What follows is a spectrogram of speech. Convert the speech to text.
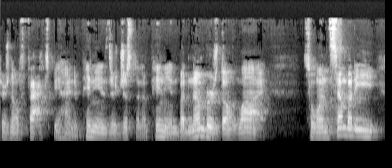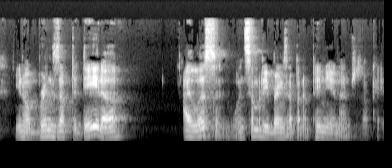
there's no facts behind opinions they're just an opinion but numbers don't lie So when somebody, you know, brings up the data, I listen. When somebody brings up an opinion, I'm just okay.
